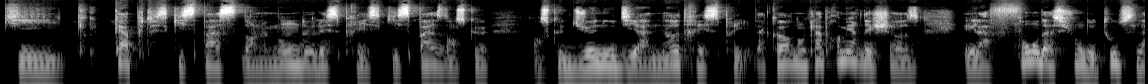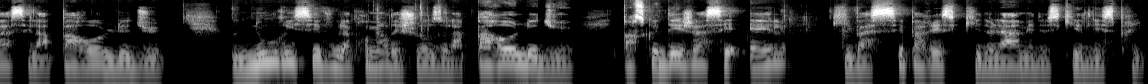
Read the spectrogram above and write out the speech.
qui captent ce qui se passe dans le monde de l'esprit, ce qui se passe dans ce que, dans ce que Dieu nous dit à notre esprit. D'accord? Donc la première des choses et la fondation de tout cela, c'est la parole de Dieu. Nourrissez-vous la première des choses de la parole de Dieu parce que déjà c'est elle qui va séparer ce qui est de l'âme et de ce qui est de l'esprit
